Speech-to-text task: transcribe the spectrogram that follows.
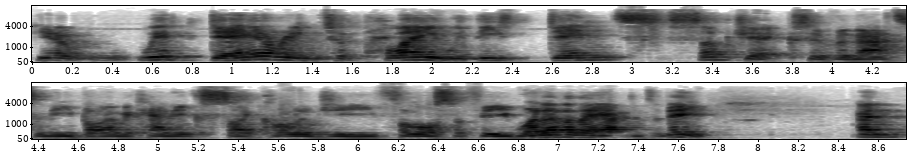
you know, we're daring to play with these dense subjects of anatomy, biomechanics, psychology, philosophy, whatever they happen to be. And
